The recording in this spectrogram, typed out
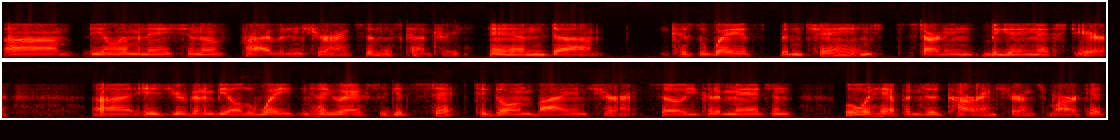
um, the elimination of private insurance in this country, and um, because the way it's been changed starting beginning next year. Uh, is you're going to be able to wait until you actually get sick to go and buy insurance. So you could imagine what would happen to the car insurance market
